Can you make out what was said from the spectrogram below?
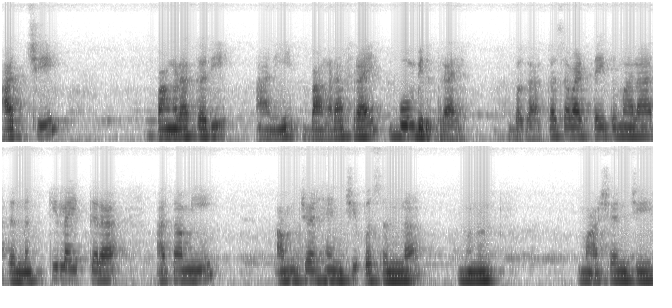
आजची बांगडा करी आणि बांगडा फ्राय बोंबील फ्राय. बघा कसं वाटतं आहे तुम्हाला? तर नक्की लाईक करा. आता मी आमच्या ह्यांची पसंत ना म्हणून माशांची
